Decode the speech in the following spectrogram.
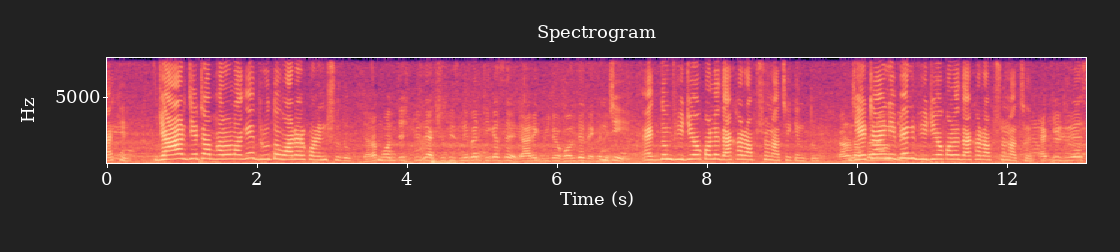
দেখেন যার যেটা ভালো লাগে দ্রুত অর্ডার করেন শুধু। যারা পঞ্চাশ পিস একশো পিস নেবেন ঠিক আছে? ডাইরেক্ট ভিডিও কল দিয়ে দেখে নিন। জি একদম ভিডিও কলে দেখার অপশন আছে কিন্তু। যেটাই নেবেন ভিডিও কলে দেখার অপশন আছে। একই ড্রেস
